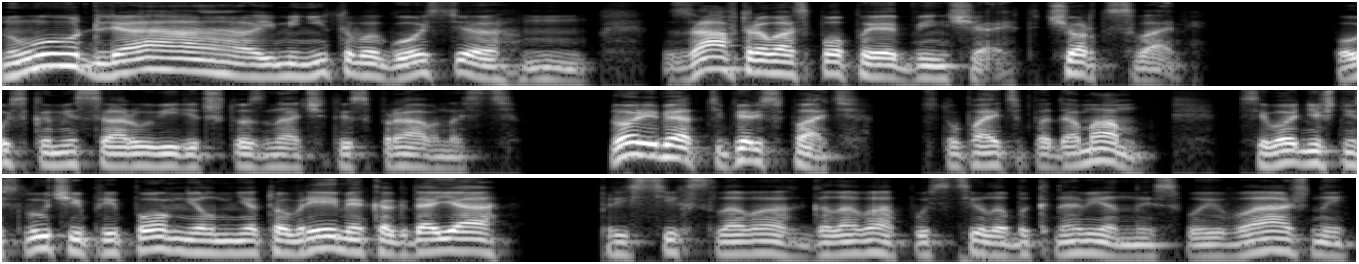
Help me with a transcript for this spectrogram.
Ну, для именитого гостя завтра вас попа обвенчает. Черт с вами. Пусть комиссар увидит, что значит исправность. Ну, ребят, теперь спать. Ступайте по домам. Сегодняшний случай припомнил мне то время, когда я... При сих словах голова пустил обыкновенный свой важный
